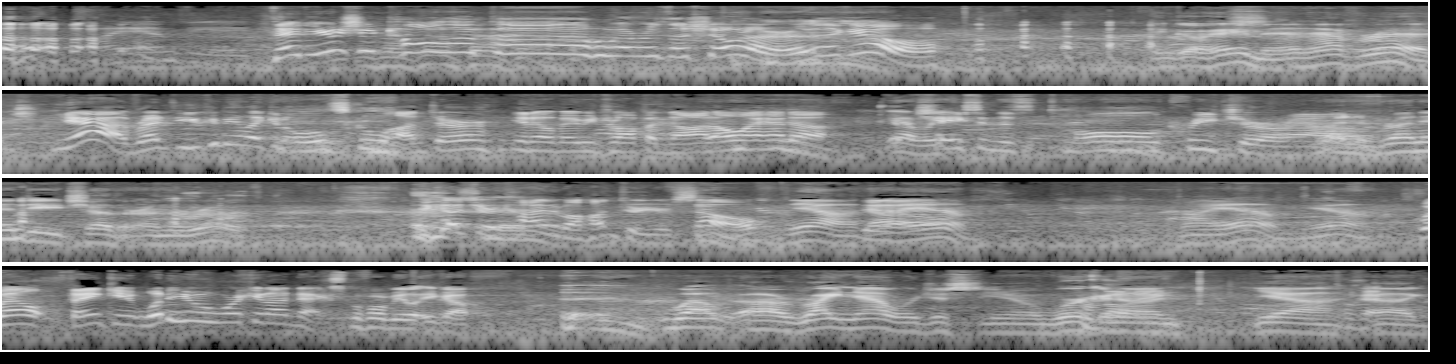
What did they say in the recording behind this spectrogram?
I am the agent. then you should call up uh, whoever's the showrunner. They're like, yo, and go, hey man, have Reg. yeah, Red, you could be like an old school hunter. You know, maybe drop a nod. Oh, I had a Yeah, we- chasing this tall creature around Run, run into each other on the road. because you're kind of a hunter yourself. Yeah, You I am. I am. Yeah. Well, thank you. What are you working on next before we let you go? Well, uh, right now we're just you know working Promoting. on yeah Okay. uh,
